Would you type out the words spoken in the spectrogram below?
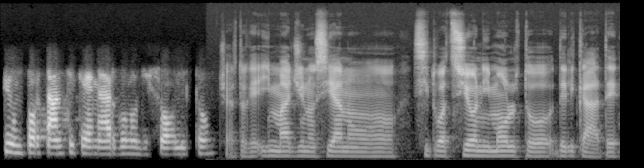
più importanti che emergono di solito. Certo che immagino siano situazioni molto delicate.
